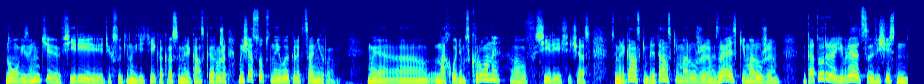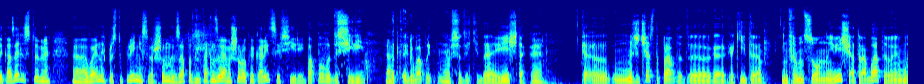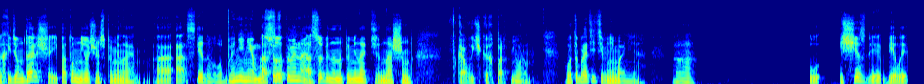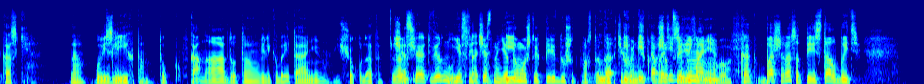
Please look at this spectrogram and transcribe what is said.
Ну, извините, в Сирии этих сукиных детей как раз американское оружие. Мы сейчас, собственно, его и коллекционируем. Мы э, находим скроны э, в Сирии сейчас с американским, британским оружием, израильским оружием, которые являются вещественными доказательствами э, военных преступлений, совершенных западной, так называемой широкой коалицией в Сирии. По поводу Сирии. Так. Вот любопытная все-таки, да, вещь такая. Э, Мы же часто, правда, э, какие-то информационные вещи отрабатываем, их идем дальше и потом не очень вспоминаем. А, а следовало бы. Да не-не, мы все Осо- вспоминаем. Особенно напоминать нашим, в кавычках, партнерам. Вот обратите внимание, исчезли белые каски. Да? Увезли их там то в Канаду, там, в Великобританию, еще куда-то. Сейчас, обещают вернуть, Если кстати. честно, я И- думаю, что их передушат просто Да, там потихонечку, и- и обратите внимание, не было. как Башар Асад перестал быть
